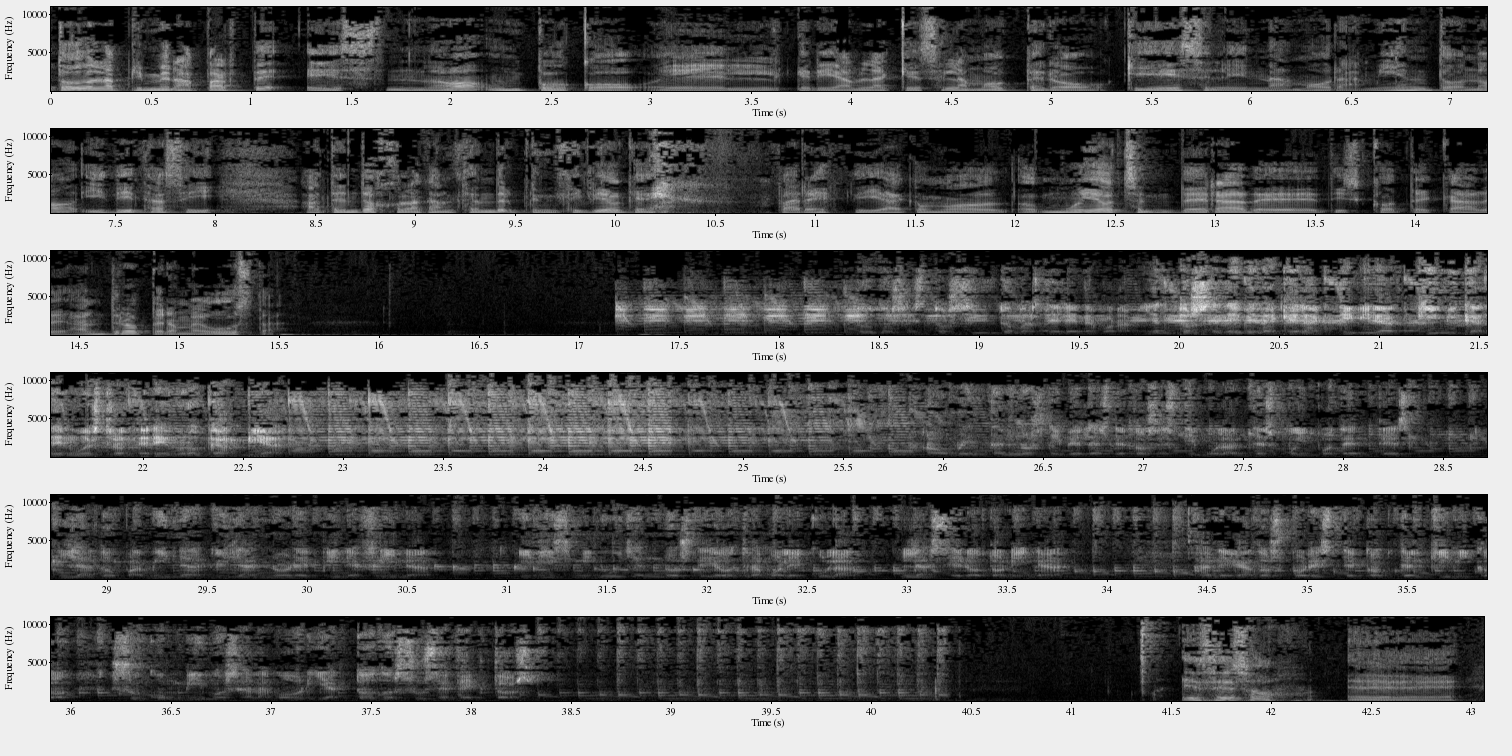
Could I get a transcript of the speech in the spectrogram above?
toda la primera parte es no un poco el quería hablar qué es el amor pero qué es el enamoramiento no y dice así atentos con la canción del principio que parecía como muy ochentera de discoteca de antro pero me gusta. Se deben a que la actividad química de nuestro cerebro cambia. Niveles de dos estimulantes muy potentes, la dopamina y la norepinefrina, y disminuyen los de otra molécula, la serotonina. Anegados por este cóctel químico, sucumbimos al amor y a todos sus efectos. Es eso. Eh,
